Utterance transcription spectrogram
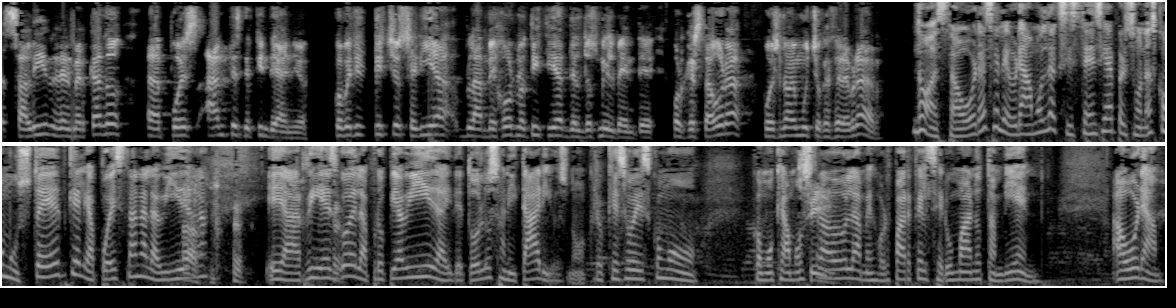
salir en el mercado eh, pues antes de fin de año. Como he dicho, sería la mejor noticia del 2020, porque hasta ahora pues no hay mucho que celebrar. No, hasta ahora celebramos la existencia de personas como usted que le apuestan a la vida, ah. eh, a riesgo de la propia vida y de todos los sanitarios, ¿no? Creo que eso es como, como que ha mostrado la mejor parte del ser humano también. Ahora,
